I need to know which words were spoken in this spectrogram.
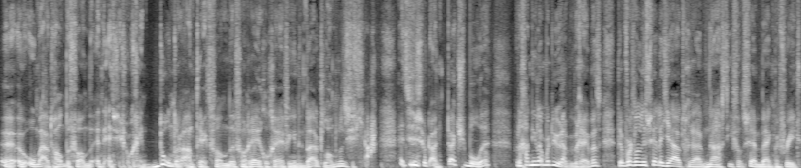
eh, om uit handen van. En, en zich ook geen donder aantrekt van, eh, van regelgeving in het buitenland. Want hij zegt, ja, het is een soort untouchable, hè? Maar dat gaat niet lang meer duren, heb ik begrepen. Want er wordt al een celletje uitgeruimd naast die van Sam Bankman-Fried.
